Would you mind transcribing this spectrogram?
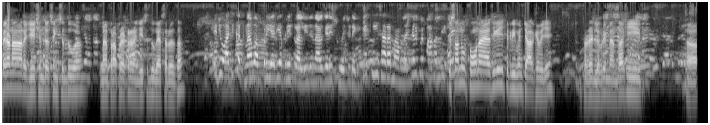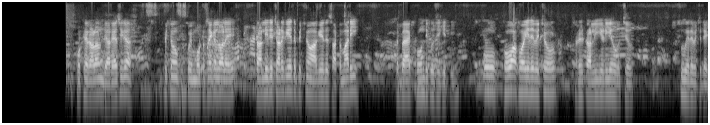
ਮੇਰਾ ਨਾਮ ਰਜੀਸ਼ ਇੰਦਰ ਸਿੰਘ ਸਿੱਧੂ ਆ ਮੈਂ proprietor Ranjit Sidhu gas service ਦਾ ਇਹ ਜੋ ਅੱਜ ਘਟਨਾ ਵਾਪਰੀ ਹੈ ਜੀ ਆਪਣੀ ਟਰਾਲੀ ਦੇ ਨਾਲ ਜਿਹੜੀ ਸੂਏ ਚ ਡਿੱਗ ਗਈ ਕੀ ਸਾਰਾ ਮਾਮਲਾ ਜੀ? ਕੋਈ ਪਾਬੰਦੀ ਤੇ ਸਾਨੂੰ ਫੋਨ ਆਇਆ ਸੀਗਾ ਜੀ ਤਕਰੀਬਨ 4 ਕੁ ਵਜੇ। ਸਾਡੇ ਡਿਲੀਵਰੀ ਮੈਨ ਦਾ ਕਿ ਅਹ, ਕੋਠੇ ਰਾਲਾ ਨੂੰ ਜਾ ਰਿਹਾ ਸੀਗਾ। ਪਿੱਛੋਂ ਕੋਈ ਮੋਟਰਸਾਈਕਲ ਵਾਲੇ ਟਰਾਲੀ ਤੇ ਚੜ ਗਏ ਤੇ ਪਿੱਛੋਂ ਆ ਗਏ ਤੇ ਸੱਟ ਮਾਰੀ ਤੇ ਬੈਗ ਖੋਹਣ ਦੀ ਕੋਸ਼ਿਸ਼ ਕੀਤੀ। ਉਹ ਖੋਆ ਖੋਈ ਦੇ ਵਿੱਚ ਉਹ ਸਾਡੀ ਟਰਾਲੀ ਜਿਹੜੀ ਹੈ ਉਹ ਚ ਸੂਏ ਦੇ ਵਿੱਚ ਡਿੱਗ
